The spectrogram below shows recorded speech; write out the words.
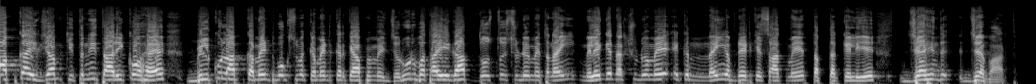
आपका एग्ज़ाम कितनी तारीख को है, बिल्कुल आप कमेंट बॉक्स में कमेंट करके आप हमें ज़रूर बताइएगा। दोस्तों स्टूडियो में इतना ही। मिलेंगे नेक्स्ट वीडियो में एक नई अपडेट के साथ में तब तक के लिए जय हिंद, जय भारत।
